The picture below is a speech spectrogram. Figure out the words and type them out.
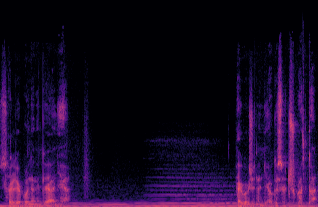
살려보내는 게 아니야. 백오진은 여기서 죽었다.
